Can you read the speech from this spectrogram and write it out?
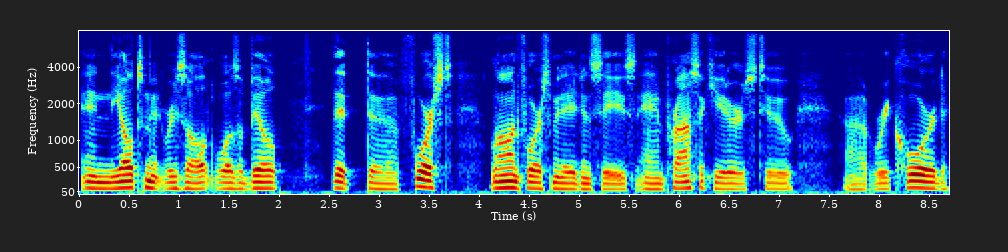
And the ultimate result was a bill that uh, forced law enforcement agencies and prosecutors to uh, record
